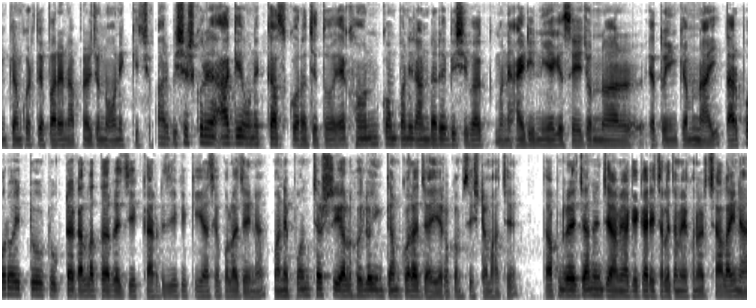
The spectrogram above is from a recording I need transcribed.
ইনকাম করতে পারেন, আপনার জন্য অনেক কিছু। আর বিশেষ করে আগে অনেক কাজ করা যেত, এখন কোম্পানির আন্ডারে বেশিরভাগ মানে আইডি নিয়ে গেছে, এই জন্য আর এত ইনকাম নাই। তারপরও একটু টুকটাক আল্লাহ তার রেজিক, কার রেজিকে কি আছে বলা যায় না। মানে পঞ্চাশ রিয়াল হইলেও ইনকাম করা যায়, এরকম সিস্টেম আছে। তো আপনারা জানেন যে আমি আগে গাড়ি চালাতাম, এখন আর চালাই না।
